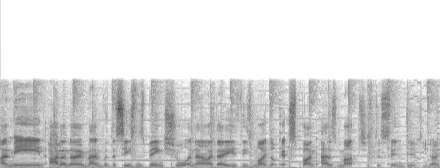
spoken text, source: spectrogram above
I mean, I don't know, man. With the seasons being shorter nowadays, these might not get spun as much as the Sin did, you know?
